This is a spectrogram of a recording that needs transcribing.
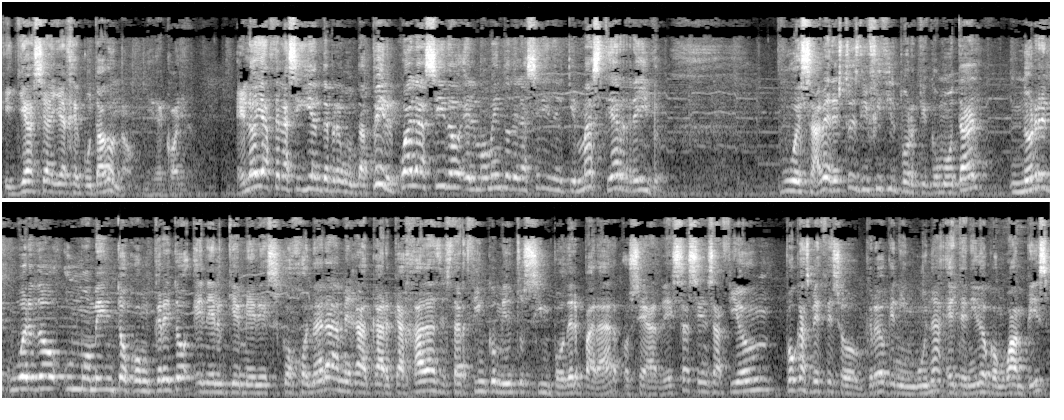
Que ya se haya ejecutado, no, ni de coña. Eloy hace la siguiente pregunta. Pir, ¿cuál ha sido el momento de la serie en el que más te has reído? Pues a ver, esto es difícil porque como tal no recuerdo un momento concreto en el que me descojonara a mega carcajadas de estar 5 minutos sin poder parar. O sea, de esa sensación pocas veces o creo que ninguna he tenido con One Piece.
